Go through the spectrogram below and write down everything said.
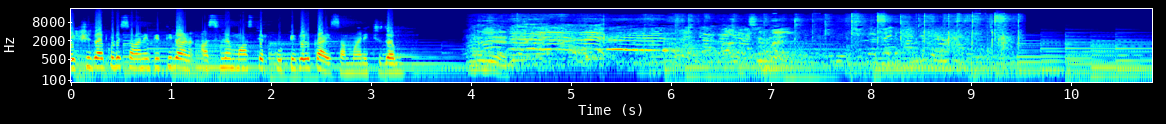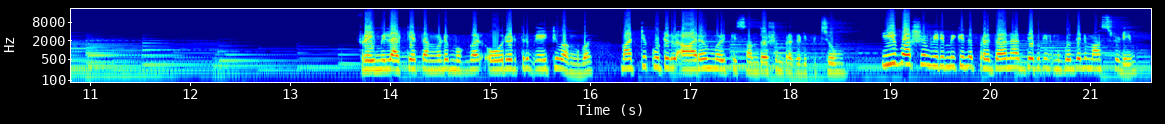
രക്ഷിതാക്കളുടെ സാന്നിധ്യത്തിലാണ് അസ്ലം മാസ്റ്റർ കുട്ടികൾക്കായി സമ്മാനിച്ചത്. ഫ്രെയിമിലാക്കിയ തങ്ങളുടെ മുഖങ്ങൾ ഓരോരുത്തരും ഏറ്റുവാങ്ങുമ്പോൾ മറ്റു കുട്ടികൾ ആരവം വഴിക്ക് സന്തോഷം പ്രകടിപ്പിച്ചു. ഈ വർഷം വിരമിക്കുന്ന പ്രധാന അധ്യാപകൻ മുകുന്ദൻ മാസ്റ്ററുടെയും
